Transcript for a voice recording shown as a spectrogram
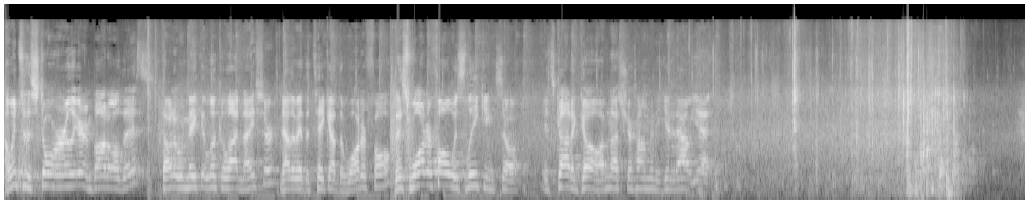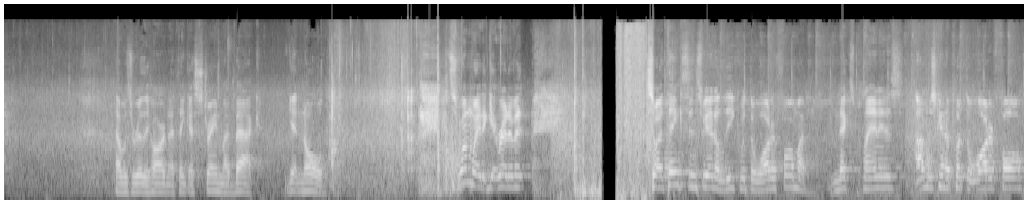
I went to the store earlier and bought all this. Thought it would make it look a lot nicer. Now that we have to take out the waterfall. This waterfall was leaking, so it's gotta go. I'm not sure how I'm gonna get it out yet. That was really hard and I think I strained my back. I'm getting old. It's one way to get rid of it. So I think since we had a leak with the waterfall, my next plan is I'm just gonna put the waterfall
